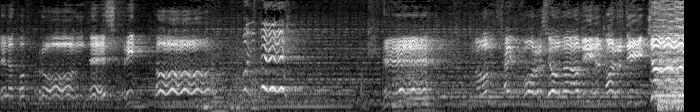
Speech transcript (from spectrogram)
nella tua fronte scritto Oimè! Eh, non sei forse una vil cardigiana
